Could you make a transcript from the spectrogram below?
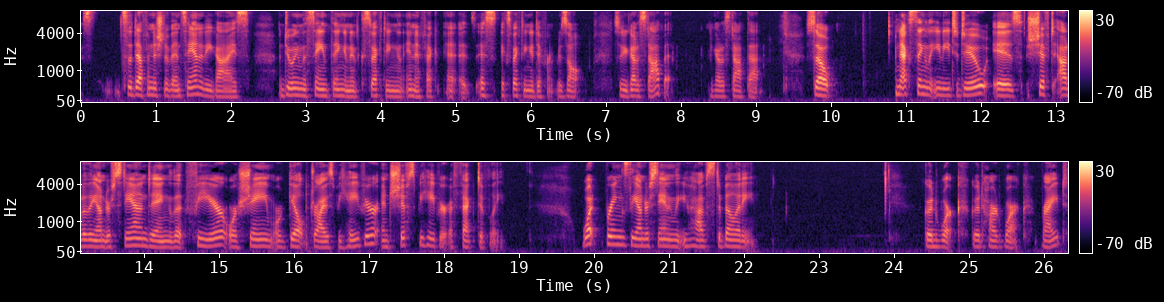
it's the definition of insanity, guys. Doing the same thing and expecting ineffect, expecting a different result. So you got to stop it. You got to stop that. So Next thing that you need to do is shift out of the understanding that fear or shame or guilt drives behavior and shifts behavior effectively. What brings the understanding that you have stability? Good work, good hard work, right?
